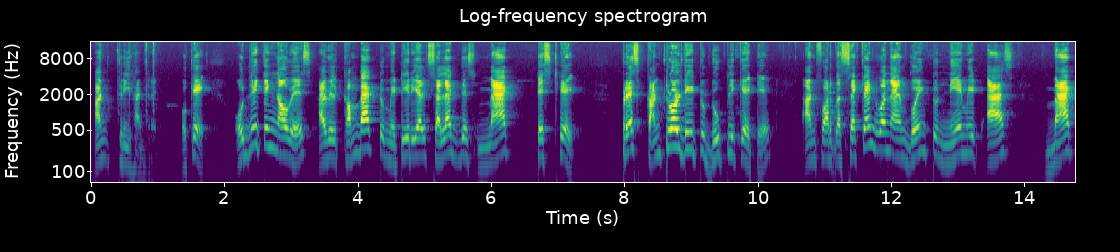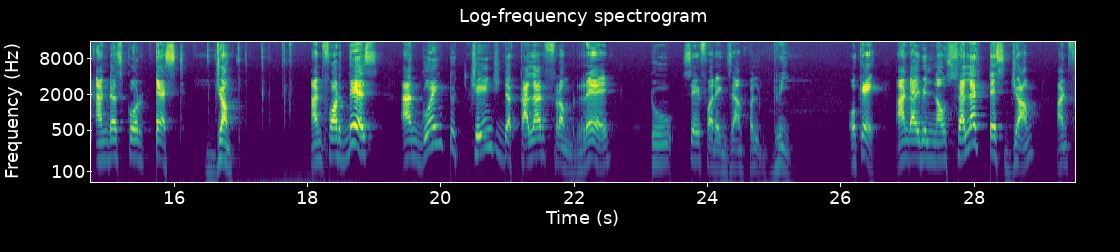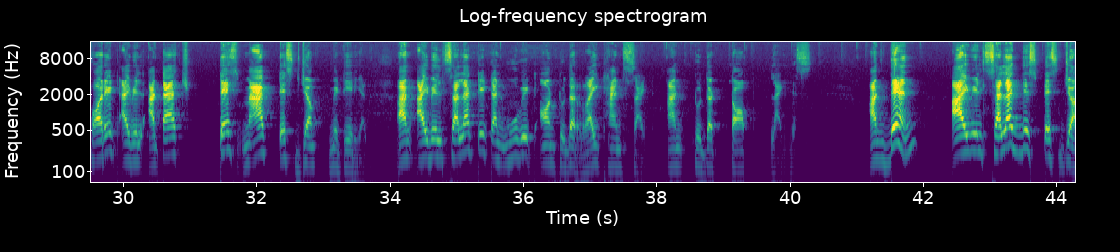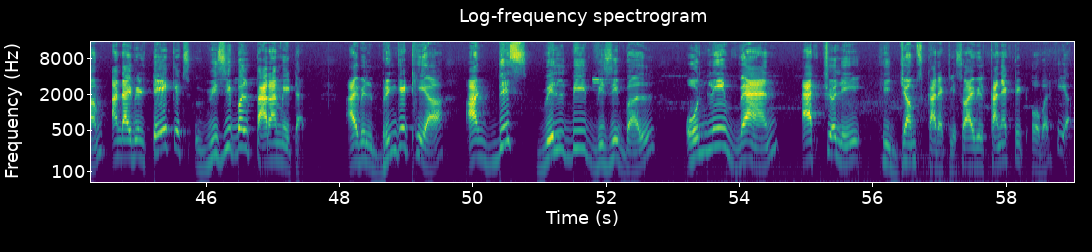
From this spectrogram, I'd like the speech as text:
and 300. Okay. Only thing now is I will come back to material select this mat test height press ctrl D to duplicate it and for the second one I am going to name it as mat underscore test jump. And for this I am going to change the color from red to say for example green. Okay. And I will now select test jump. And for it I will attach test mat test jump material. And I will select it and move it on to the right hand side and to the top like this. And then I will select this test jump and I will take its visible parameter. I will bring it here and this will be visible only when actually he jumps correctly. So, I will connect it over here.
